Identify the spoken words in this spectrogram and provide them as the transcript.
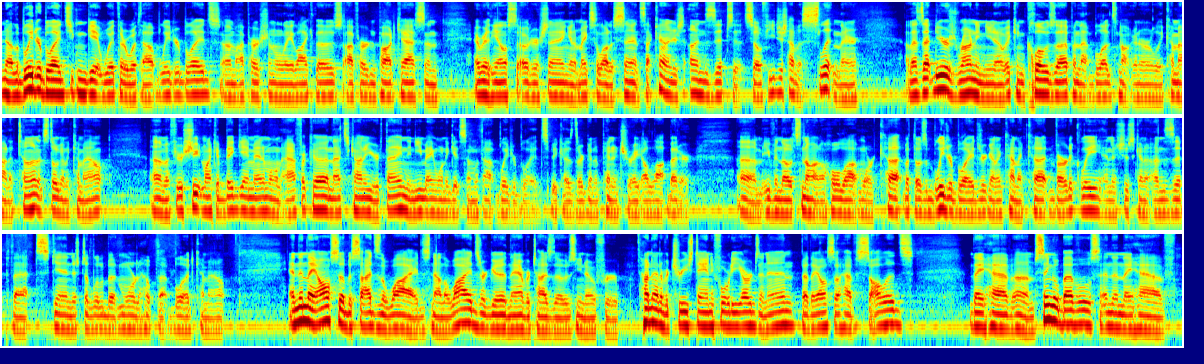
now, the bleeder blades you can get with or without bleeder blades. Um, I personally like those. I've heard in podcasts and everything else that are saying, and it makes a lot of sense. That kind of just unzips it. So if you just have a slit in there, as that deer's running, you know, it can close up and that blood's not going to really come out a ton. It's still going to come out. Um, if you're shooting like a big game animal in Africa and that's kind of your thing, then you may want to get some without bleeder blades because they're going to penetrate a lot better um, even though it's not a whole lot more cut. But those bleeder blades are going to kind of cut vertically, and it's just going to unzip that skin just a little bit more to help that blood come out. And then they also, besides the wides, now the wides are good, and they advertise those, you know, for hunting out of a tree stand 40 yards and in, but they also have solids. They have um, single bevels, and then they have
